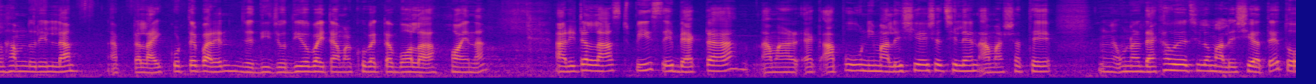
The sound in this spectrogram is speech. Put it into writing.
আলহামদুলিল্লাহ। একটা লাইক করতে পারেন, যদি, যদিও বা এটা আমার খুব একটা বলা হয় না। আর এটা লাস্ট পিস এই ব্যাগটা আমার এক আপু, উনি মালয়েশিয়া এসেছিলেন, আমার সাথে ওনার দেখা হয়েছিল মালয়েশিয়াতে। তো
